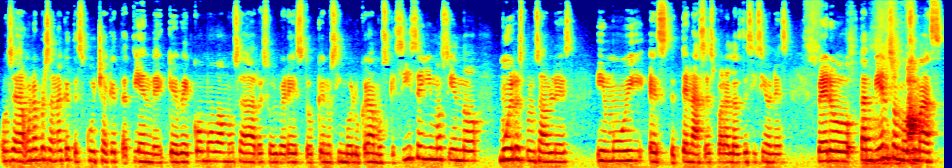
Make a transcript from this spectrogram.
O sea, una persona que te escucha, que te atiende, que ve cómo vamos a resolver esto, que nos involucramos, que sí seguimos siendo muy responsables y muy este, tenaces para las decisiones, pero también somos más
